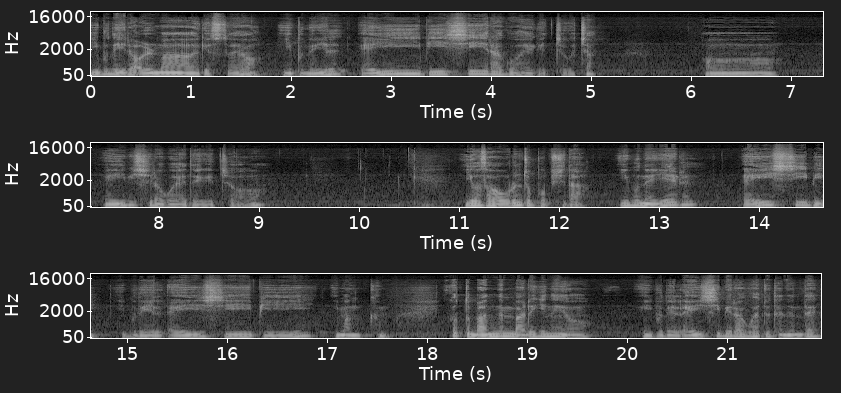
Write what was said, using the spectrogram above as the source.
2분의 1이 얼마겠어요? 2분의 1 ABC라고 해야겠죠. 그쵸? 어, ABC라고 해야 되겠죠. 이어서 오른쪽 봅시다. 2분의 1 ACB, 2분의 1 ACB 이만큼. 이것도 맞는 말이긴 해요. 2분의 1 ACB라고 해도 되는데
